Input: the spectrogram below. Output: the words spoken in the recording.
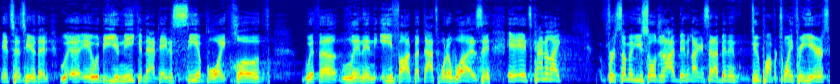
It says here that uh, it would be unique in that day to see a boy clothed with a linen ephod, but that's what it was. It's kind of like, for some of you soldiers, I've been, like I said, I've been in DuPont for 23 years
